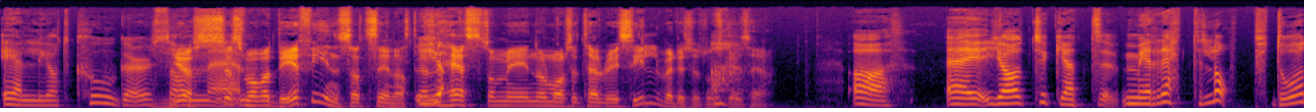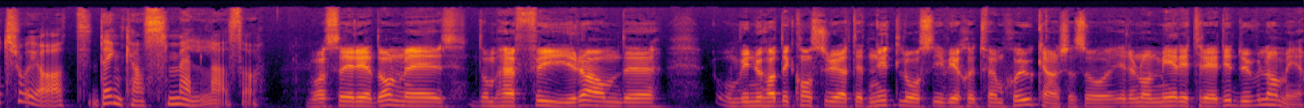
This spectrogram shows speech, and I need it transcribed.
Elliot Cougar som... Jösses, eh, vad var det för insats senast? En Ja. häst som i normalt sett tävlar i silver dessutom ska jag säga. Ja, Eh, jag tycker att med rätt lopp, då tror jag att den kan smälla alltså. Vad säger Edholm med de här fyra om det om vi nu hade konstruerat ett nytt lås i V757 kanske så är det någon mer i tredje du vill ha med?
